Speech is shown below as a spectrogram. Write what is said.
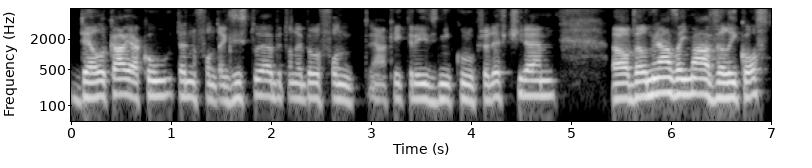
délka, jakou ten fond existuje, aby to nebyl fond nějaký, který vznikl předevčírem. Eh, velmi nás zajímá velikost,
